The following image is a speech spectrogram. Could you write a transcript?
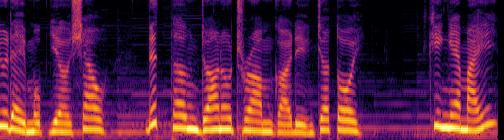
Chưa đầy một giờ sau, đích thân Donald Trump gọi điện cho tôi. Khi nghe máy,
